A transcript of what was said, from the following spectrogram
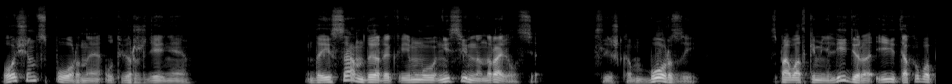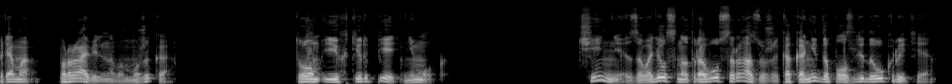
очень спорное утверждение. Да и сам Дерек ему не сильно нравился слишком борзый, с повадками лидера и такого прямо правильного мужика. Том их терпеть не мог. Ченни завалился на траву сразу же, как они доползли до укрытия.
